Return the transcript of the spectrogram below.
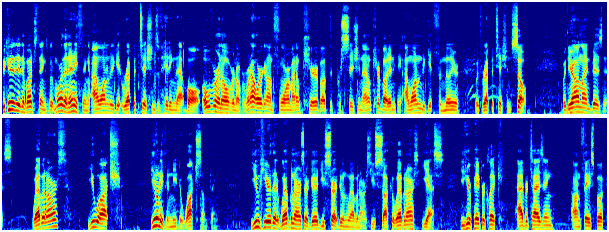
We could have done a bunch of things, but more than anything, I want them to get repetitions of hitting that ball over and over and over. We're not working on form. I don't care about the precision. I don't care about anything. I want them to get familiar with repetition. So, with your online business, webinars, you watch. You don't even need to watch something. You hear that webinars are good, you start doing webinars. You suck at webinars? Yes. You hear pay per click advertising on Facebook.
